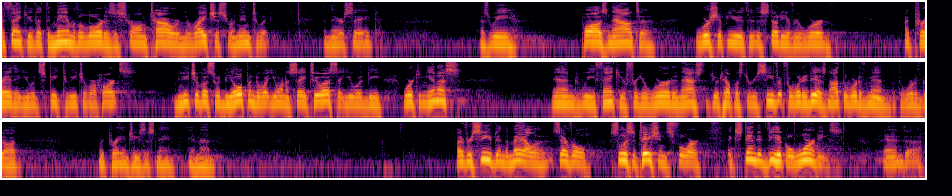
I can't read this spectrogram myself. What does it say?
I thank you that the name of the Lord is a strong tower and the righteous run into it and they are saved as we pause now to worship you through the study of your word, I pray that you would speak to each of our hearts, that each of us would be open to what you want to say to us, that you would be working in us. And we thank you for your word and ask that you would help us to receive it for what it is, not the word of men, but the word of God. We pray in Jesus' name. Amen. I've received in the mail uh, several solicitations for extended vehicle warranties. And uh,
